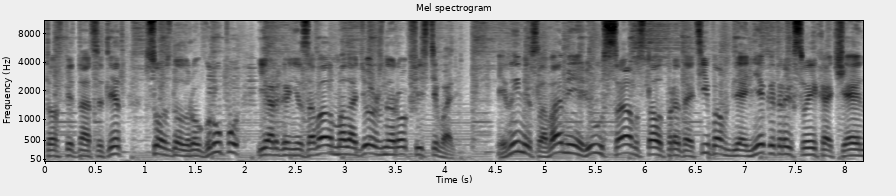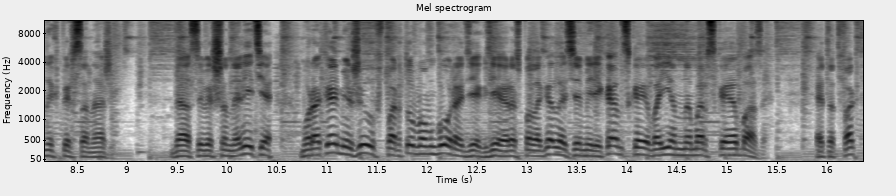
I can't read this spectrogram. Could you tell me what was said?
то в 15 лет создал рок-группу и организовал молодежный рок-фестиваль. Иными словами, Рю сам стал прототипом для некоторых своих отчаянных персонажей. До совершеннолетия Мураками жил в портовом городе, где располагалась американская военно-морская база. Этот факт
